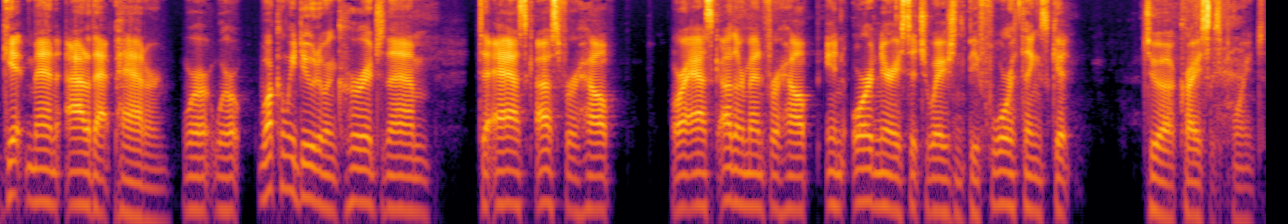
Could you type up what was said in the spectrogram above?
get men out of that pattern? Where, where, what can we do to encourage them to ask us for help or ask other men for help in ordinary situations before things get to a crisis point?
